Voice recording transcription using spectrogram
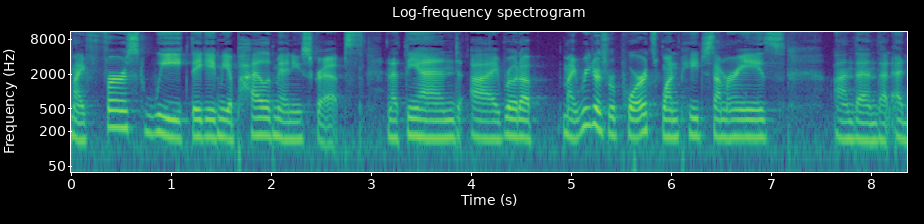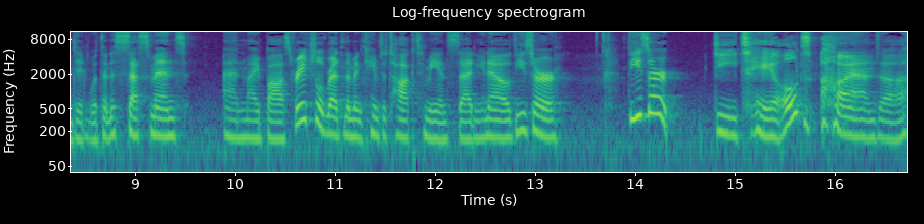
my first week, they gave me a pile of manuscripts. And at the end, I wrote up my readers' reports, one page summaries, and then that ended with an assessment. And my boss, Rachel, read them and came to talk to me and said, You know, these are. These are detailed and uh,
